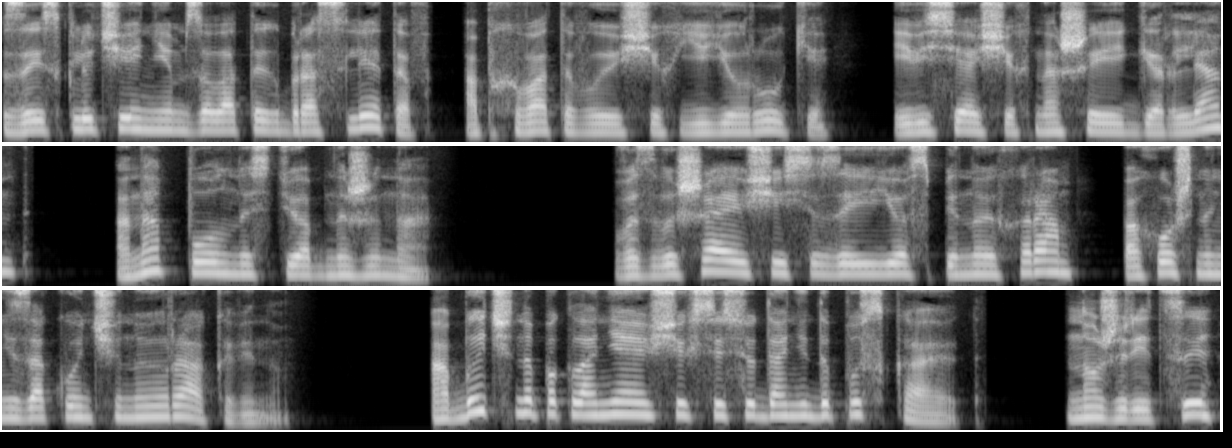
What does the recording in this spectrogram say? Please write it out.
За исключением золотых браслетов, обхватывающих ее руки и висящих на шее гирлянд, она полностью обнажена. Возвышающийся за ее спиной храм похож на незаконченную раковину. Обычно поклоняющихся сюда не допускают, но жрецы,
